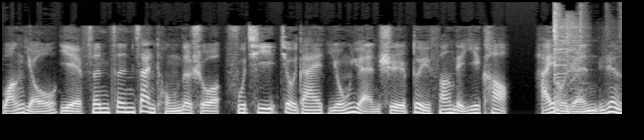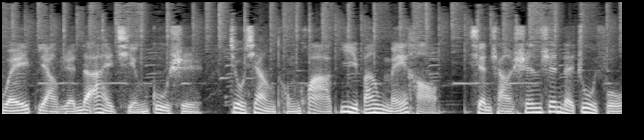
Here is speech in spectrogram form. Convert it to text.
网友也纷纷赞同的说：“夫妻就该永远是对方的依靠。”还有人认为两人的爱情故事就像童话一般美好，献上深深的祝福。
